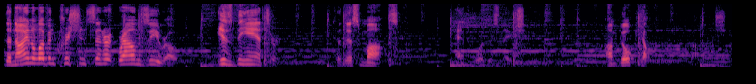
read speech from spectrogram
The 9 11 Christian Center at Ground Zero is the answer to this mosque and for this nation. I'm Bill Keller. God bless you.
